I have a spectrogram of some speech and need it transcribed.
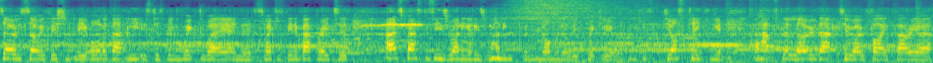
so, so efficiently. All of that heat is just being wicked away and the sweat has been evaporated as fast as he's running, and he's running phenomenally quickly. And I think he's just taking it perhaps below that 205 barrier,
